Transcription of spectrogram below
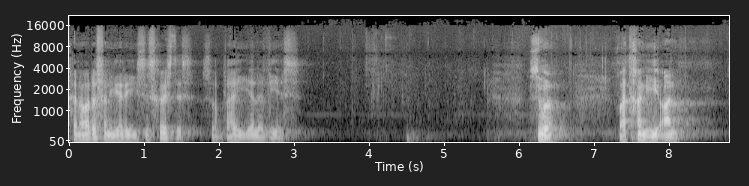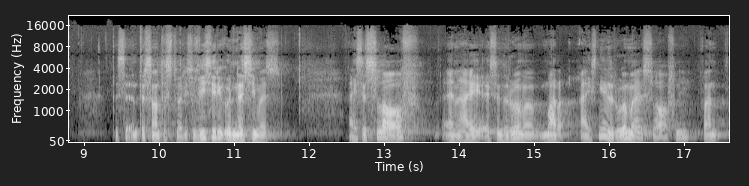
Genade van die Here Jesus Christus sal by julle wees. So, wat gaan hier aan? Dis 'n interessante storie. So wie is hierdie Onesimus? Hy's 'n slaaf en hy is in Rome, maar hy's nie in Rome 'n slaaf nie, want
